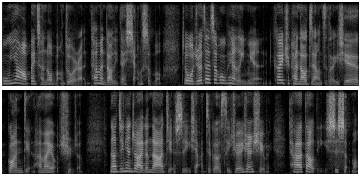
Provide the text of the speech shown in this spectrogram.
不要被承诺绑住的人，他们到底在想什么？就我觉得在这部片里面可以去看到这样子的一些观点，还蛮有趣的。那今天就来跟大家解释一下这个 situationship 它到底是什么。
